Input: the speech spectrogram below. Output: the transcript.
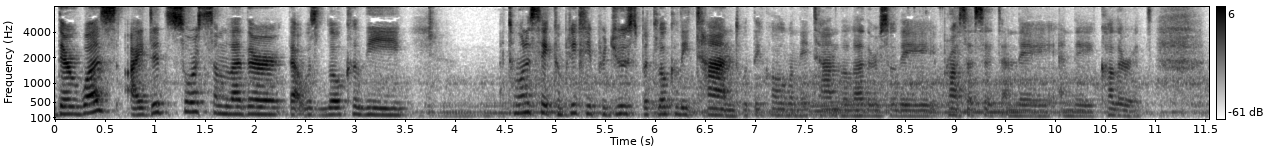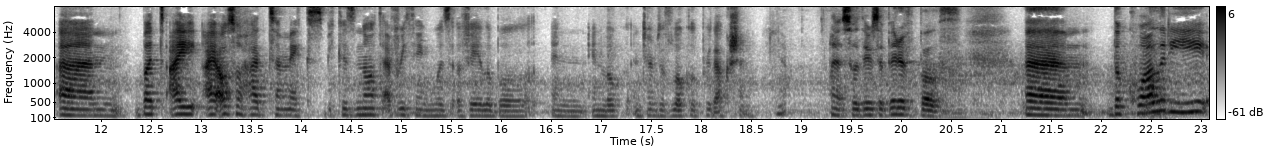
there was, I did source some leather that was locally, I don't want to say completely produced, but locally tanned, what they call when they tan the leather. So they process it and they and they color it. Um, but I, I also had to mix because not everything was available in, in local in terms of local production. Yeah. Uh, so there's a bit of both. Um, the quality,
